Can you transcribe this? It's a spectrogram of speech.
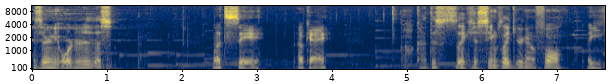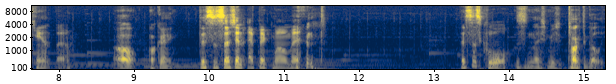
Is there any order to this? Let's see. Okay, Oh god, this is like just seems like you're gonna fall. Oh, you can't though. Oh, okay. This is such an epic moment. this is cool. This is nice music. Talk to Gully.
